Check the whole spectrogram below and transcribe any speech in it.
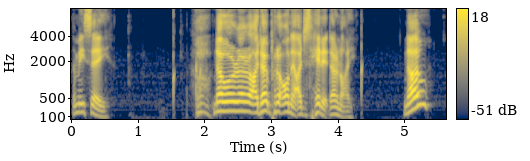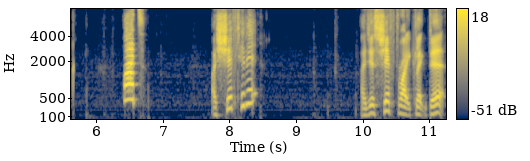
Let me see. no, no, no, no, I don't put it on it. I just hit it, don't I? No? What? I shift hit it? I just shift right clicked it.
